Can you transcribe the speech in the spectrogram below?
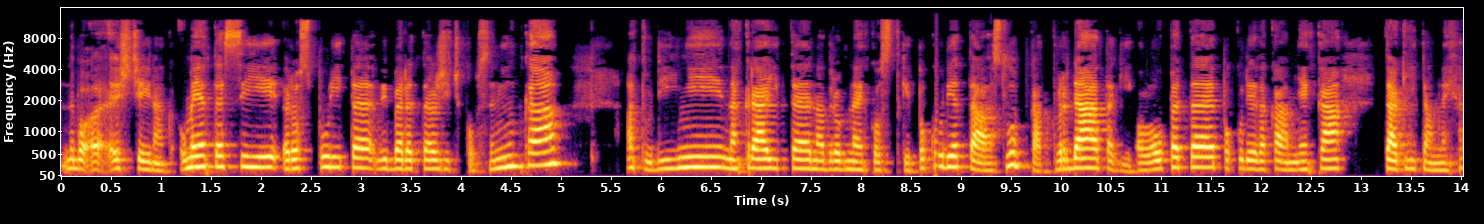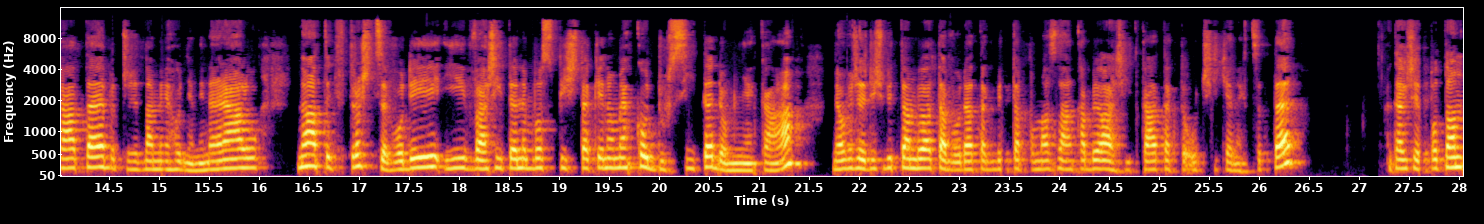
nebo ještě jinak, umyjete si ji, rozpulíte, vyberete lžičkou semínka, a tu dýni nakrájíte na drobné kostky. Pokud je ta slupka tvrdá, tak ji oloupete, pokud je taková měkká, tak ji tam necháte, protože tam je hodně minerálu. No a teď v trošce vody ji vaříte, nebo spíš tak jenom jako dusíte do měka, no, protože když by tam byla ta voda, tak by ta pomazánka byla řídká, tak to určitě nechcete. Takže potom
